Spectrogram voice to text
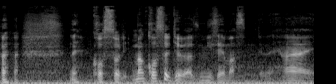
ね、こっそり。まあ、こっそりと言わず見せますんでね。はい。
